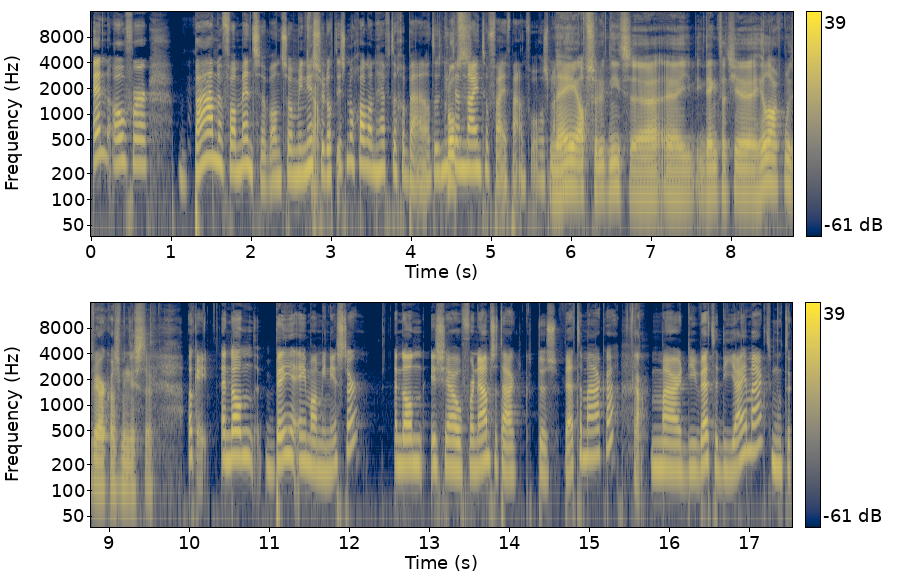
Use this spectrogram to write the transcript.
en over banen van mensen. Want zo'n minister, dat is nogal een heftige baan. Dat is niet Klopt. een 9-to-5 baan volgens mij. Nee, absoluut niet. Eh, eh, ik denk dat je heel hard moet werken als minister. Oké, en dan ben je eenmaal minister. En dan is jouw voornaamste taak dus wetten maken. Ja. Maar die wetten die jij maakt, moet de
